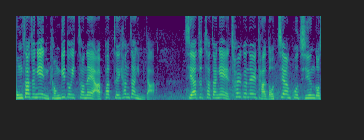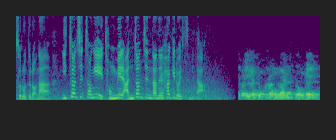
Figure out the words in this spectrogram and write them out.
공사 중인 경기도 이천의 아파트 현장입니다. 지하 주차장에 철근을 다 넣지 않고 지은 것으로 드러나 이천시청이 정밀 안전 진단을 하기로 했습니다. 저희가 좀 간과했던 게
